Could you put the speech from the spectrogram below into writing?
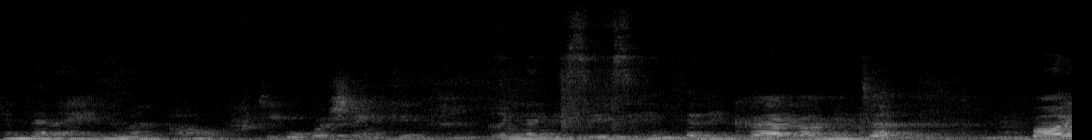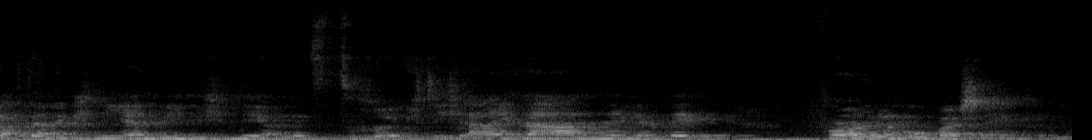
Nimm deine Hände mal auf die Oberschenkel, bring dein Gesäß hinter die Körpermitte, beug deine Knie ein wenig mehr und jetzt drück dich eine Armlänge weg von den Oberschenkeln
